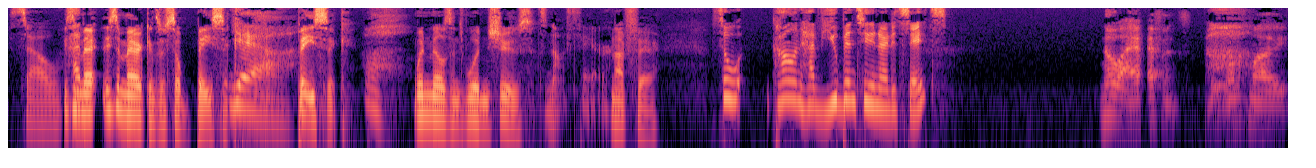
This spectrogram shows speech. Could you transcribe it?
So, These, have- Amer- these Americans are so basic. yeah, Basic. Windmills and wooden shoes. it's not fair. Not fair. So, Colin, have you been to the United States? No, I haven't. One of my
